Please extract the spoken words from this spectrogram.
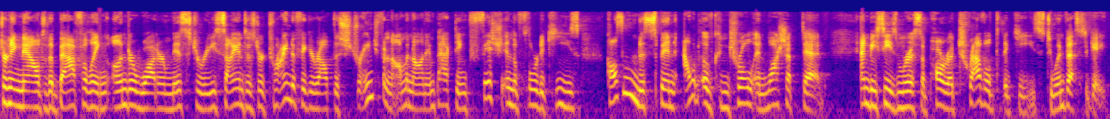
Turning now to the baffling underwater mystery, scientists are trying to figure out the strange phenomenon impacting fish in the Florida Keys, causing them to spin out of control and wash up dead. NBC's Marissa Parra traveled to the Keys to investigate.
